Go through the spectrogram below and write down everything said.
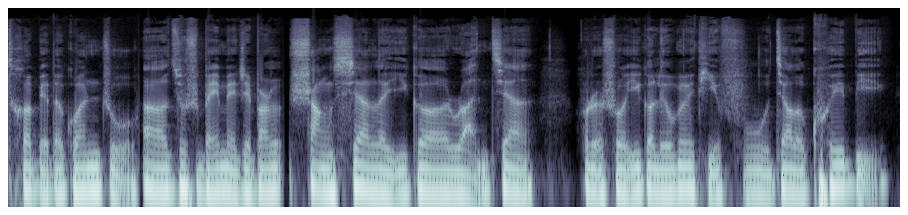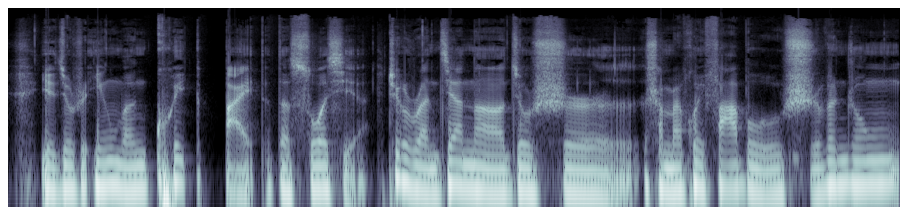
特别的关注，呃，就是北美这边上线了一个软件。或者说一个流媒体服务叫做 Quibi，也就是英文 Quick Bite 的缩写。这个软件呢，就是上面会发布十分钟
